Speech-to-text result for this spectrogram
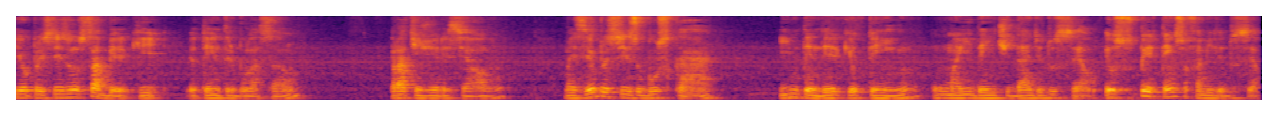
eu preciso saber que eu tenho tribulação para atingir esse alvo, mas eu preciso buscar e entender que eu tenho uma identidade do céu. Eu pertenço à família do céu.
